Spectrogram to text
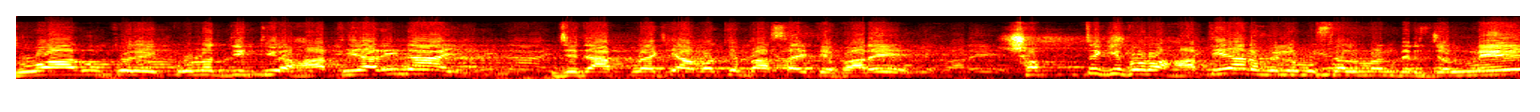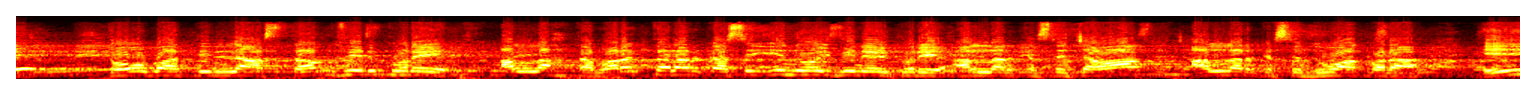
দোয়ার উপরে কোনো দ্বিতীয় হাতিয়ারই নাই যেটা আপনাকে আমাকে বাঁচাইতে পারে। সব থেকে বড় হাতিয়ার হলো মুসলমানদের জন্য তওবা, তিল্লা, আস্তাগফির করে আল্লাহ কাছে ইনয় বিনয় করে আল্লাহর কাছে চাওয়া, আল্লাহর কাছে দোয়া করা, এই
